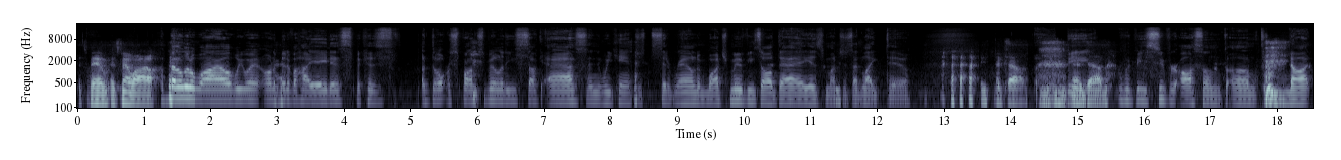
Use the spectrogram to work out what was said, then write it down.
It's been, it's been a while. It's been a little while. We went on a bit of a hiatus because adult responsibilities suck ass, and we can't just sit around and watch movies all day as much as I'd like to. no doubt. Be, no doubt. Would be super awesome um, to not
